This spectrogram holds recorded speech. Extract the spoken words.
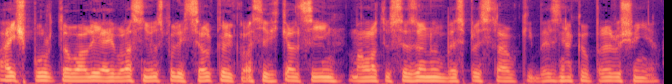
aj športovali, aj vlastne uspeli v celkovej klasifikácii, mala tú sezónu bez prestávky, bez nejakého prerušenia.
